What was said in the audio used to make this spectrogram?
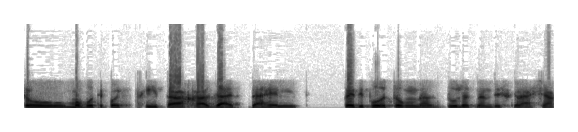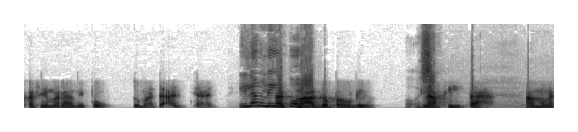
So, mabuti po nakita kaagad dahil pwede po itong nagdulot ng disgrasya kasi marami pong dumadaan dyan. Ilang lane At po? ang- maaga pa rin Oo, nakita. Ang mga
